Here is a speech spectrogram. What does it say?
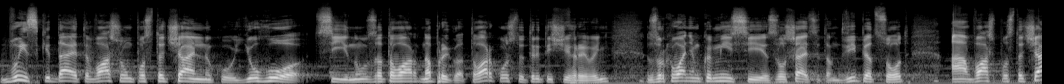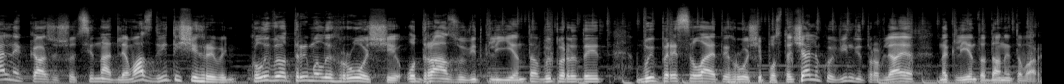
Ви скидаєте вашому постачальнику його ціну за товар. Наприклад, товар коштує 3000 гривень. З урахуванням комісії залишається там 2500, а ваш постачальник каже, що ціна для вас 2000 гривень. Коли ви отримали гроші одразу від клієнта, ви передаєте, ви пересилаєте гроші постачальнику, він відправляє на клієнта даний товар.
